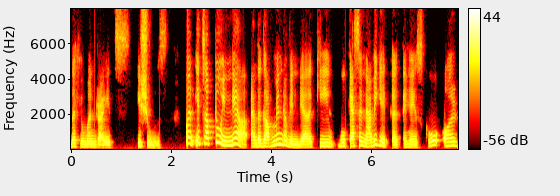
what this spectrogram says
the human rights issues पर it's up to India and the government of India कि वो कैसे नेविगेट करते हैं इसको और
